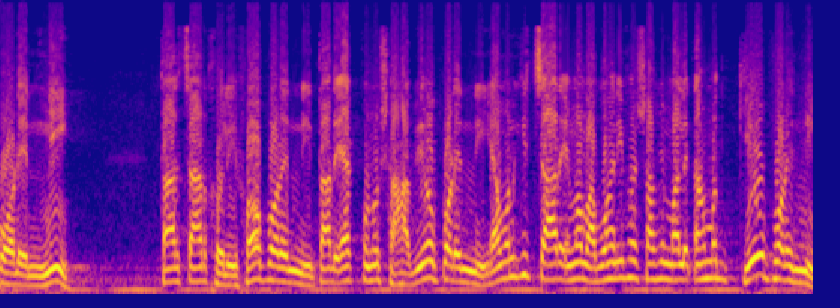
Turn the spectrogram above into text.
পড়েননি, তার চার খলিফাও পড়েননি, তার এক কোন সাহাবিও পড়েননি, এমনকি চার এমাম আবু হানিফা শাহি মালিক, আহমদ কেউ পড়েননি।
